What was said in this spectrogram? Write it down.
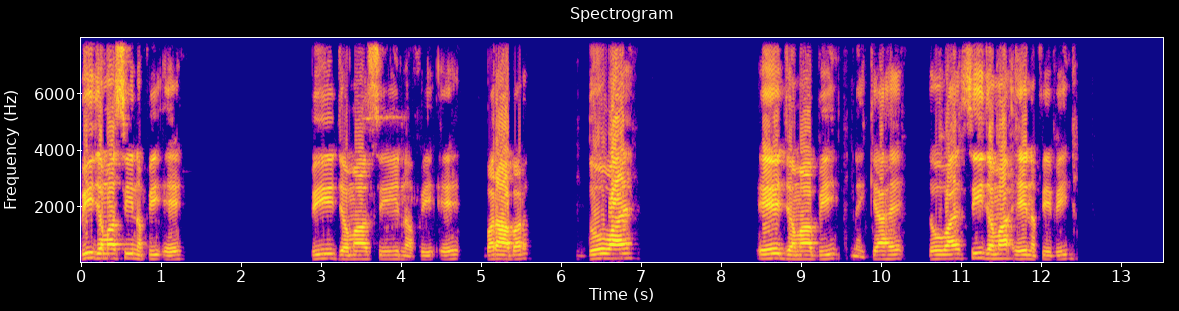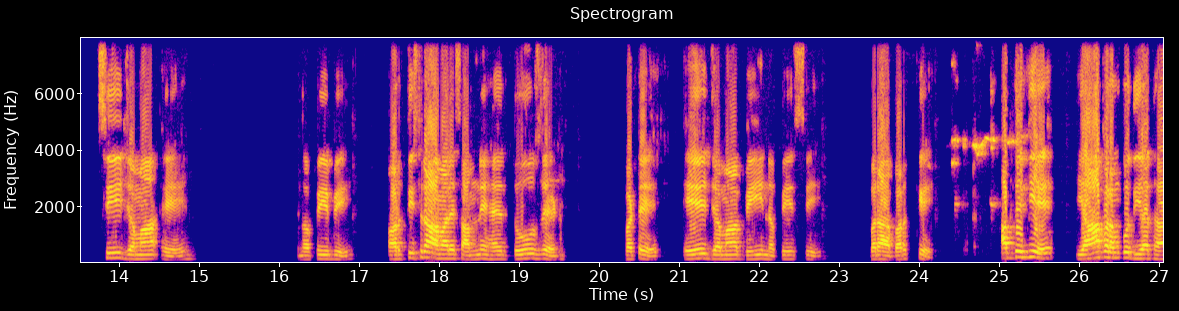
बी जमा सी नफी ए बी जमा सी नफी ए बराबर दो वाई ए जमा बी नहीं, क्या है? दो वाई सी जमा ए नफी बी सी जमा ए नफी बी और तीसरा हमारे सामने है दो जेड बटे ए जमा बी नफी सी बराबर के। अब देखिए, यहाँ पर हमको दिया था,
